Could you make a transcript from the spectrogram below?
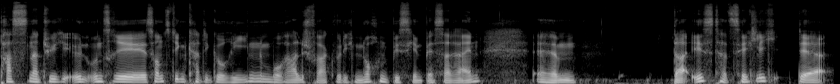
passt natürlich in unsere sonstigen Kategorien moralisch fragwürdig noch ein bisschen besser rein. Ähm, da ist tatsächlich der,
